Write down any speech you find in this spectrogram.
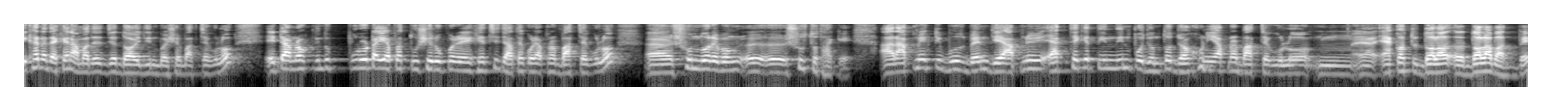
এখানে দেখেন আমাদের যে দশ দিন বয়সের বাচ্চাগুলো, এটা আমরা কিন্তু পুরোটাই আপনার তুষের উপরে রেখেছি যাতে করে আপনার বাচ্চাগুলো সুন্দর এবং সুস্থ থাকে। আর আপনি একটি বুঝবেন যে আপনি এক থেকে তিন দিন পর্যন্ত যখনই আপনার বাচ্চাগুলো একত্রে দলা দলা বাঁধবে,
